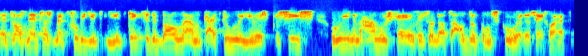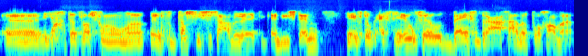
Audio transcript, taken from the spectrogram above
Het was net als met voetbal. Je, je tikte de bal naar elkaar toe en je wist precies hoe je hem aan moest geven, zodat de ander kon scoren, zeg maar. Eh, ja, dat was gewoon eh, een fantastische samenwerking. En die stem heeft ook echt heel veel bijgedragen aan het programma.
